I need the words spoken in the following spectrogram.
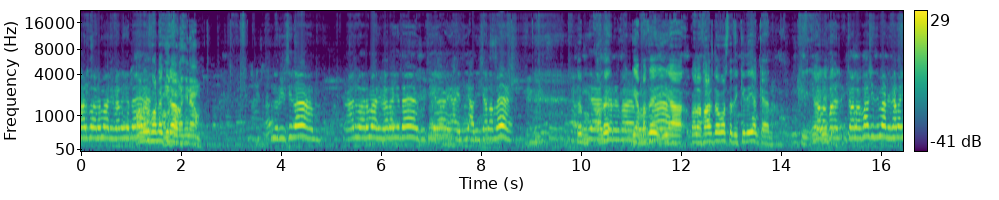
আর ঘরে মারি ফেলে হনের ফোনটা কি নাম নুরি ছিলাম আর ঘরে মারি ফেলে দেয় খুশিয়ে আজি সালামে তো আরে গিয়া মাঝে ইয়া গলা ফার্স্ট অবস্থা দেখি দিই কেন কি ইয়া- গলা ইয়া- ফাঁসি ফাঁসি দিয়ে মারি ফেলাই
